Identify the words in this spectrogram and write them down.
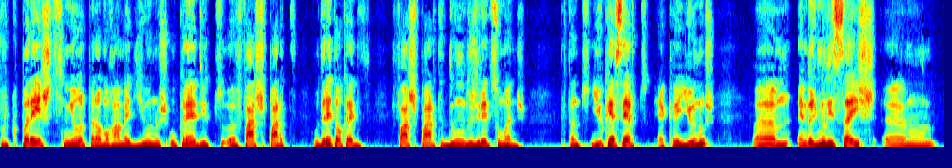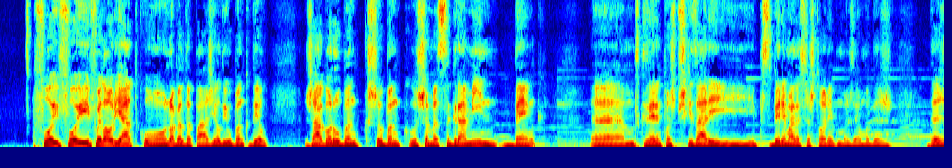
porque para este senhor, para o Mohamed Yunus, o crédito eh, faz parte, o direito ao crédito faz parte de um dos direitos humanos. Portanto, e o que é certo é que Yunus, um, em 2006, um, foi, foi, foi laureado com o Nobel da Paz, ele e o banco dele. Já agora o banco, o banco chama-se Grameen Bank. Um, se quiserem depois pesquisar e, e perceberem mais essa história, mas é uma das das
